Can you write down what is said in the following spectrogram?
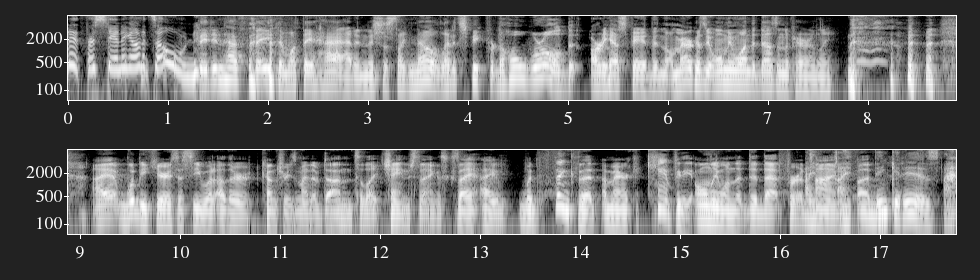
credit for standing on its own. They didn't have faith in what they had, and it's just like, no, let it speak for the whole world. Already has faith, and America's the only one that doesn't. Apparently, I would be curious to see what other countries might have done to like change things because I, I would think that America can't be the only one that did that for a time. I, I but think it is. I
